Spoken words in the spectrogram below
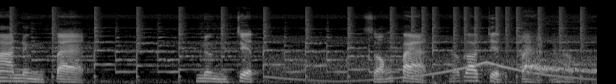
มา 18 17 28 แล้วก็ 78 นะครับ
